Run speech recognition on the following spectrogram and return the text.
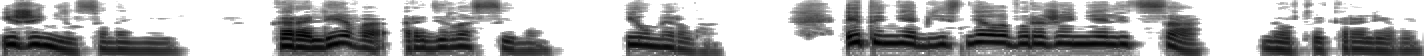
и женился на ней. Королева родила сына и умерла. Это не объясняло выражение лица мертвой королевы,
